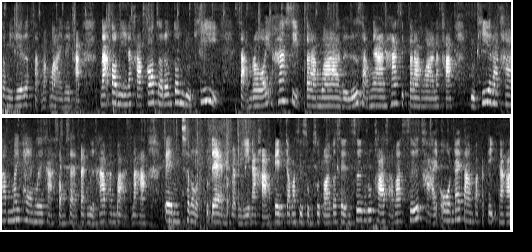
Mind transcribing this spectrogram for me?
จะมีให้เลือกสรรมากมายเลยค่ะ ณตอนนี้นะคะก็จะเริ่มต้นอยู่ที่ 350 ตารางวา หรือ 3 งาน 50 ตารางวานะคะ อยู่ที่ราคาไม่แพงเลยค่ะ 285,000 บาทนะคะ เป็นโฉนดคุดแดงแบบนี้นะคะ เป็นกรรมสิทธิ์สูงสุด 100%ซึ่งลูกค้าสามารถซื้อขายโอนได้ตามปกตินะคะ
